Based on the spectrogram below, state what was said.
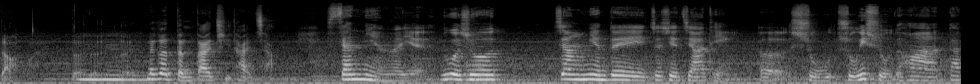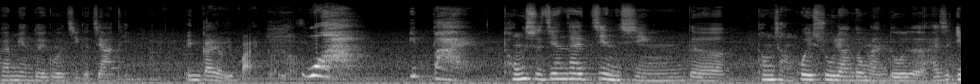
到。对对对，那个等待期太长。三年了耶！如果说这样面对这些家庭，呃，数数一数的话，大概面对过几个家庭？应该有一百个了。哇，一百！同时间在进行的，通常会数量都蛮多的，还是一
